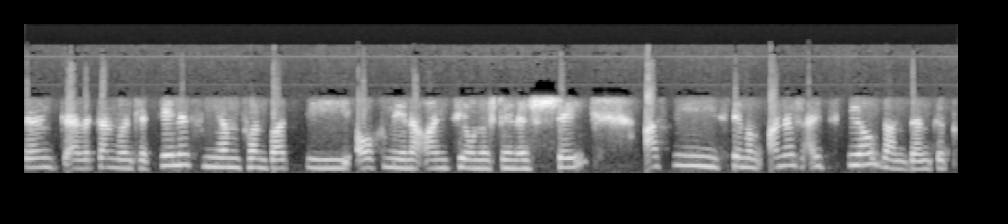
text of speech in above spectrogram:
dink hulle kan moontlik kennis neem van wat die algemene ANC ondersteuners sê. As die stemming anders uitspeel dan dink ek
